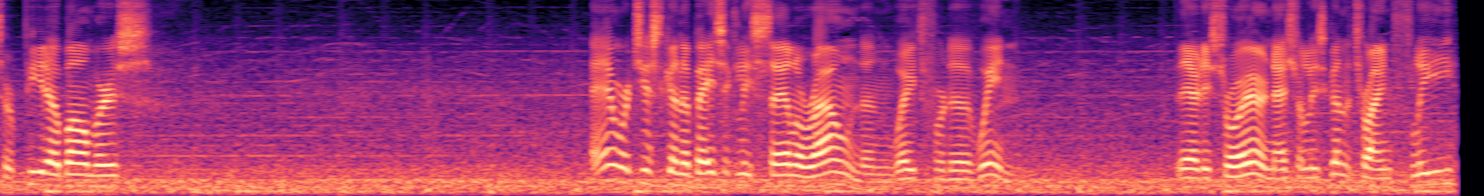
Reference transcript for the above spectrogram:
torpedo bombers. And we're just gonna basically sail around and wait for the win. Their destroyer naturally is gonna try and flee.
